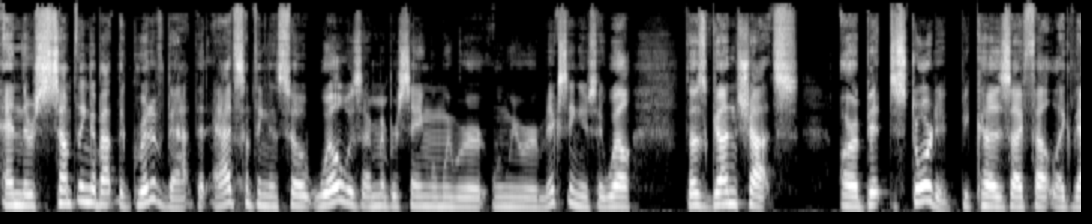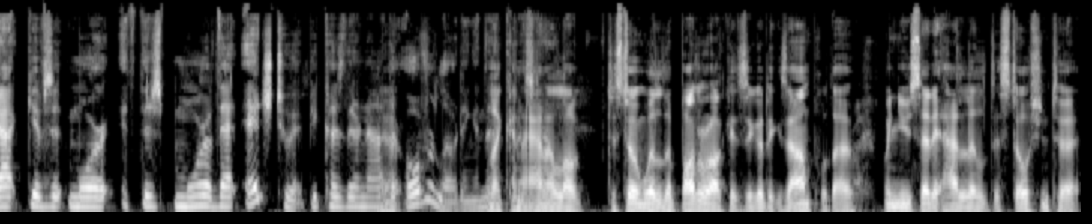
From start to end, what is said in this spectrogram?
And there's something about the grit of that that adds something. And so Will was, I remember saying when we were when we were mixing, you say, well, those gunshots are a bit distorted because I felt like that gives it more. It, there's more of that edge to it because they're not. They're overloading and like an kind of stuff. analog distortion. Well, the bottle rocket is a good example, though. When you said it had a little distortion to it,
